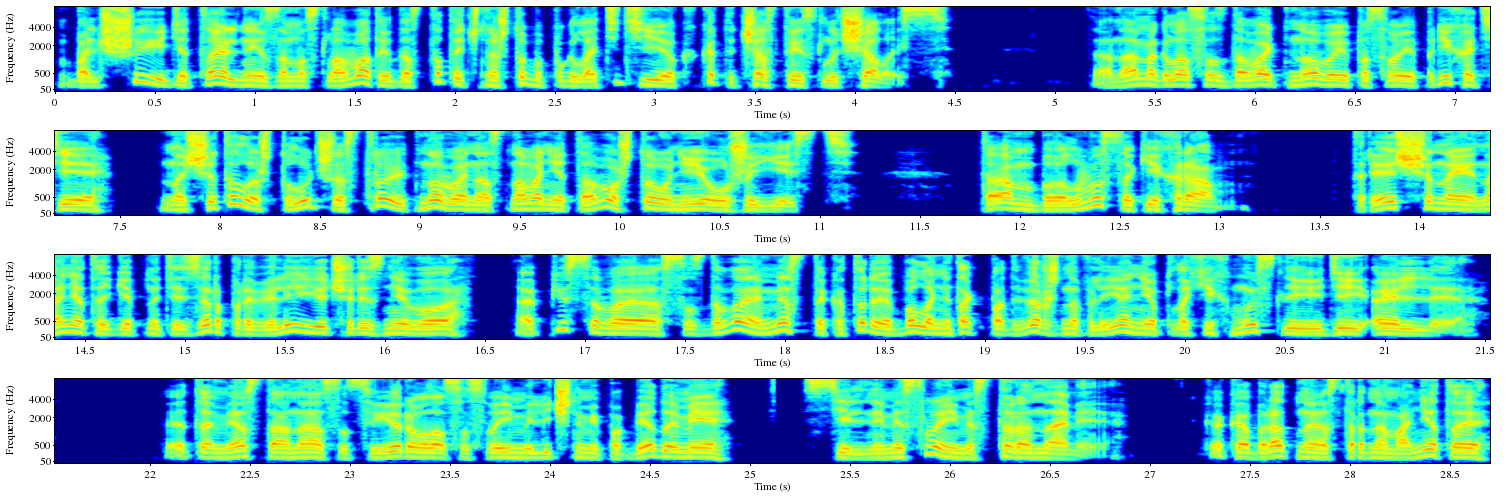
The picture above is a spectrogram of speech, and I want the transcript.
большие, детальные замысловатые, достаточно, чтобы поглотить её, как это часто и случалось. Она могла создавать новые по своей прихоти, но считала, что лучше строить новое на основании того, что у неё уже есть. Там был высокий храм. Трещина и нанятый гипнотизер провели её через него, описывая, создавая место, которое было не так подвержено влиянию плохих мыслей и идей Элли. Это место она ассоциировала со своими личными победами, сильными своими сторонами. Как обратная сторона монеты,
